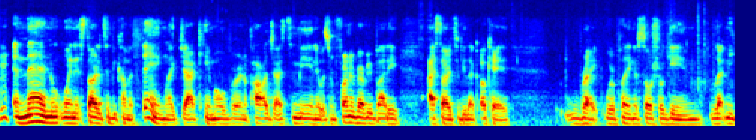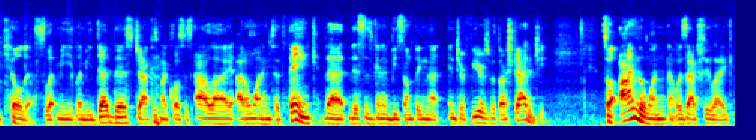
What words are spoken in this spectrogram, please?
And then when it started to become a thing, like Jack came over and apologized to me and it was in front of everybody, I started to be like, okay, right, we're playing a social game. Let me kill this. Let me let me dead this. Jack is my closest ally. I don't want him to think that this is going to be something that interferes with our strategy. So I'm the one that was actually like,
